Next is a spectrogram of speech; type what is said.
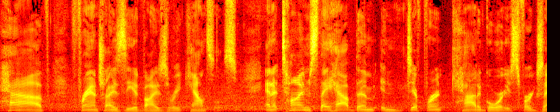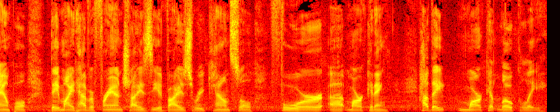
have franchisee advisory councils. And at times they have them in different categories. For example, they might have a franchisee advisory council for uh, marketing, how they market locally,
